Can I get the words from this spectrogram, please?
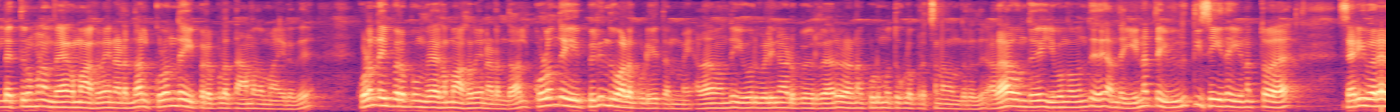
இல்லை திருமணம் வேகமாகவே நடந்தால் குழந்தை பிறப்பில் தாமதமாயிருது. குழந்தை பிறப்பும் வேகமாகவே நடந்தால் குழந்தையை பிரிந்து வாழக்கூடிய தன்மை அதாவது வந்து இவர் வெளிநாடு போயிடுறாரு ஆனால் குடும்பத்துக்குள்ளே பிரச்சனை வந்துடுது அதாவது வந்து இவங்க வந்து அந்த இனத்தை விருத்தி செய்த இனத்தை சரிவர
